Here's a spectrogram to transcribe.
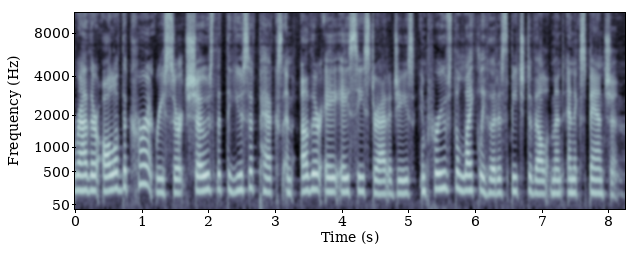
Rather, all of the current research shows that the use of PECS and other AAC strategies improves the likelihood of speech development and expansion.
